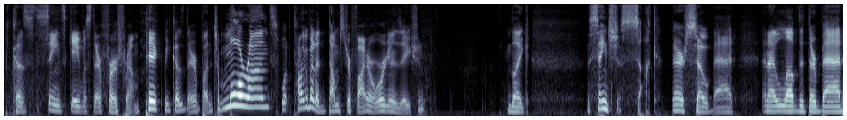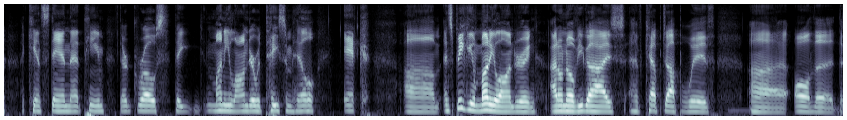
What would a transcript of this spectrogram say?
because the Saints gave us their first round pick because they're a bunch of morons. What talk about a dumpster fire organization? Like the Saints just suck. They're so bad. And I love that they're bad. I can't stand that team. They're gross. They money launder with Taysom Hill. Ick. Um, and speaking of money laundering, I don't know if you guys have kept up with uh, all the, the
